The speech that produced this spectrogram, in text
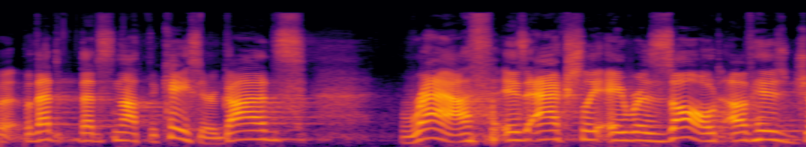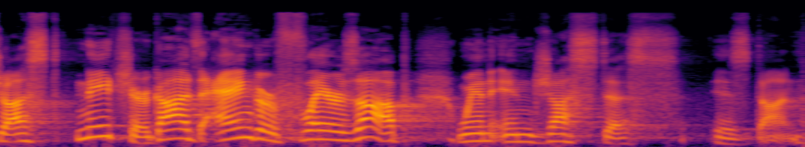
But, but that, that's not the case here. God's wrath is actually a result of his just nature. God's anger flares up when injustice is done.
